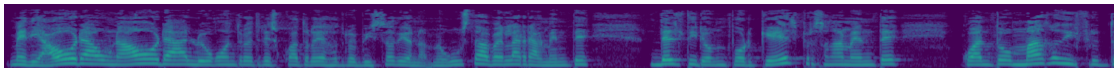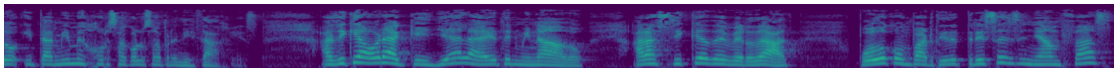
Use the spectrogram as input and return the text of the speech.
media hora, una hora, luego de tres, cuatro días otro episodio. No, me gusta verla realmente del tirón porque es personalmente cuanto más lo disfruto y también mejor saco los aprendizajes. Así que ahora que ya la he terminado, ahora sí que de verdad puedo compartir tres enseñanzas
